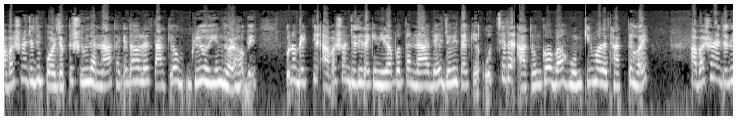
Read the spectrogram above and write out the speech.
আবাসনে যদি পর্যাপ্ত সুবিধা না থাকে তাহলে তাকেও গৃহহীন ধরা হবে। কোনো ব্যক্তির আবাসন যদি তাকে নিরাপত্তা না দেয়, যদি তাকে উচ্ছেদের আতঙ্ক বা হুমকির মধ্যে থাকতে হয়, আবাসনে যদি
